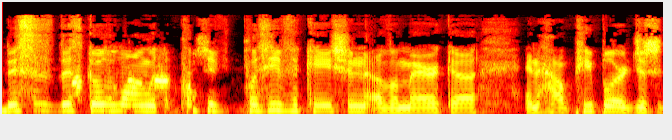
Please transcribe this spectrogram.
This is this goes along with the pussy, pussification of America and how people are just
